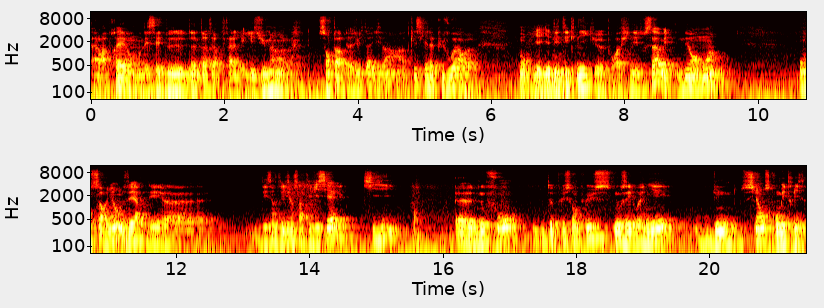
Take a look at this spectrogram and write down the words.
alors après, on essaie de, enfin, les, humains euh, s'emparent des résultats, ils disent ah, qu'est-ce qu'elle a pu voir Bon, il y, a des techniques pour affiner tout ça, mais néanmoins, on s'oriente vers des, des intelligences artificielles qui nous font de plus en plus nous éloigner d'une science qu'on maîtrise.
